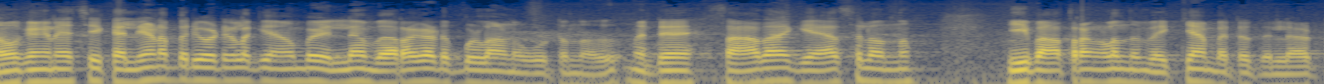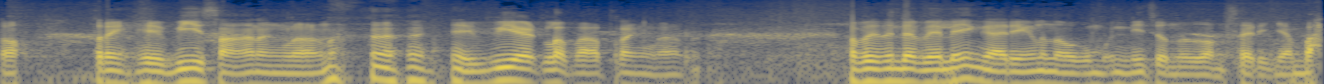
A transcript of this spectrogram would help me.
നമുക്ക് എങ്ങനെ വെച്ചാൽ കല്യാണ പരിപാടികളൊക്കെ ആകുമ്പോൾ എല്ലാം വിറകടുപ്പുകളാണ് കൂട്ടുന്നത്. മറ്റേ സാധാ ഗ്യാസിലൊന്നും ഈ പാത്രങ്ങളൊന്നും വെക്കാൻ പറ്റത്തില്ല കേട്ടോ. അത്രയും ഹെവി സാധനങ്ങളാണ്. ഹെവി ആയിട്ടുള്ള പാത്രങ്ങളാണ്. അപ്പോൾ ഇതിന്റെ വിലയും കാര്യങ്ങളും നമുക്ക് മുന്നിൽ ചെന്ന് സംസാരിക്കാം. ബാ.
